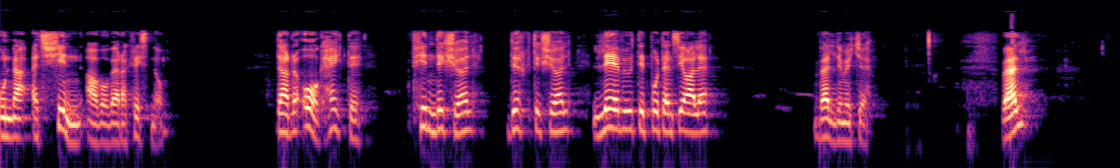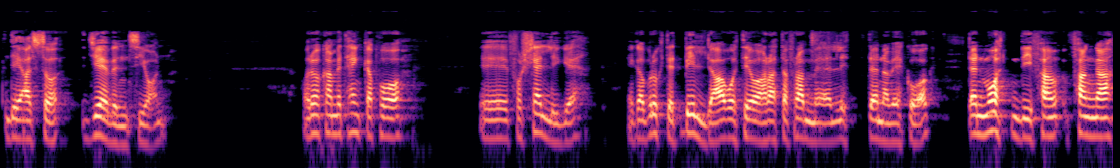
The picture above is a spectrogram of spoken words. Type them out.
under et skinn av å være kristendom. Der det òg heter 'finn deg sjøl', 'dyrk deg sjøl', 'lev ut ditt potensial'. Veldig mye. Vel, det er altså djevelens ånd. Og Da kan vi tenke på eh, forskjellige Jeg har brukt et bilde av og til og har hatt det framme litt denne veka òg. Den måten de fanger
